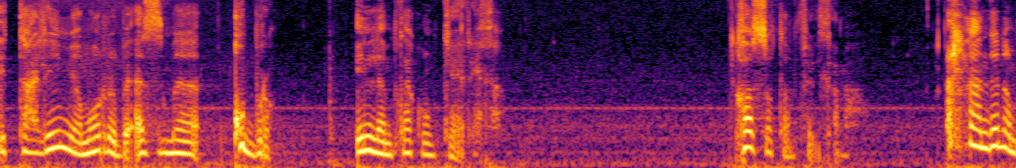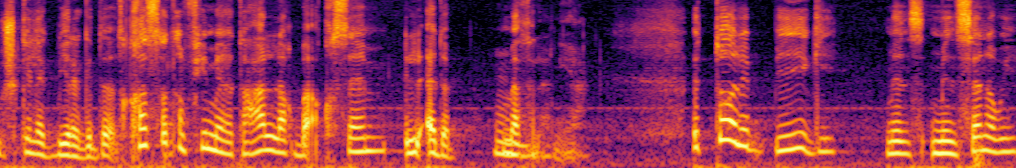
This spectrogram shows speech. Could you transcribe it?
التعليم يمر بأزمة كبرى إن لم تكن كارثة. خاصة في الجامعة. إحنا عندنا مشكلة كبيرة جدا خاصة فيما يتعلق بأقسام الأدب. مم. مثلا يعني. الطالب بيجي من من ثانوي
